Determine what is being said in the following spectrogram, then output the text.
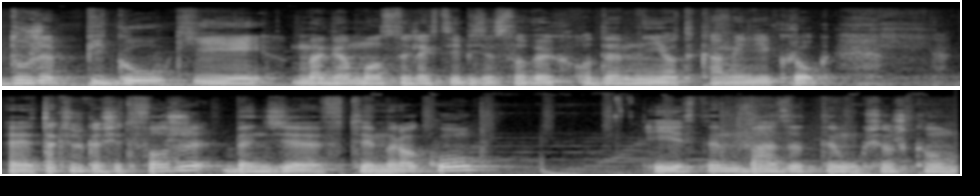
duże pigułki mega mocnych lekcji biznesowych ode mnie i od Kamili Kruk. E, ta książka się tworzy, będzie w tym roku i jestem bardzo tą książką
